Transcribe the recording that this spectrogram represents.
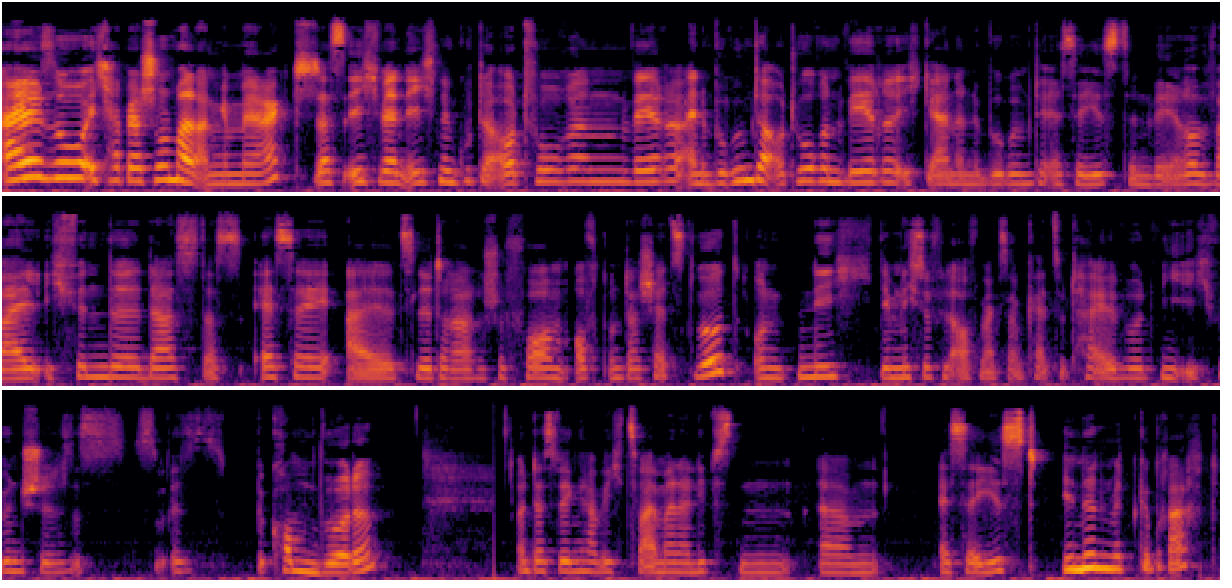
Also, ich habe ja schon mal angemerkt, dass ich, wenn ich eine gute Autorin wäre, eine berühmte Autorin wäre, ich gerne eine berühmte Essayistin wäre, weil ich finde, dass das Essay als literarische Form oft unterschätzt wird und nicht, dem nicht so viel Aufmerksamkeit zuteil wird, wie ich wünsche, dass es, es bekommen würde. Und deswegen habe ich zwei meiner liebsten ähm, EssayistInnen mitgebracht,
